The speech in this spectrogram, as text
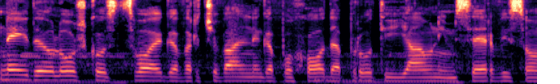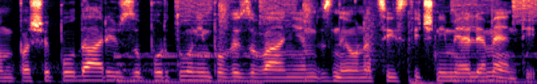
Neideološkost svojega vrčevalnega pohoda proti javnim servisom pa še poudariš z oportunim povezovanjem z neonacističnimi elementi.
